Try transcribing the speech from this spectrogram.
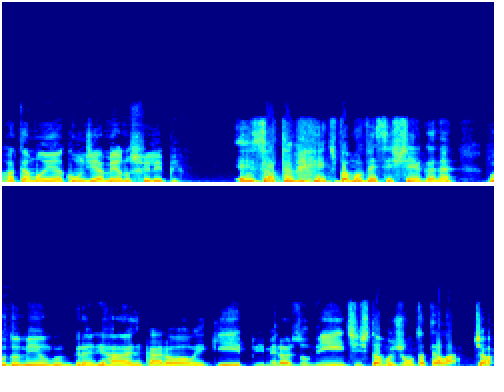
Até amanhã com um dia menos, Felipe. Exatamente. Vamos ver se chega, né? O domingo. Grande Raizen, Carol, equipe, melhores ouvintes. Estamos juntos até lá. Tchau.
